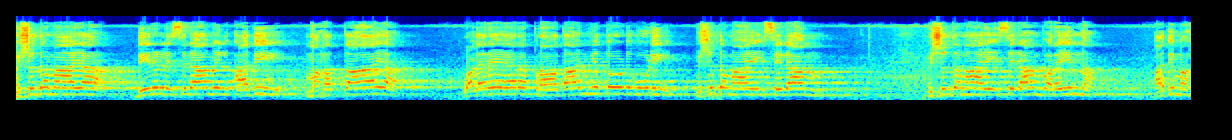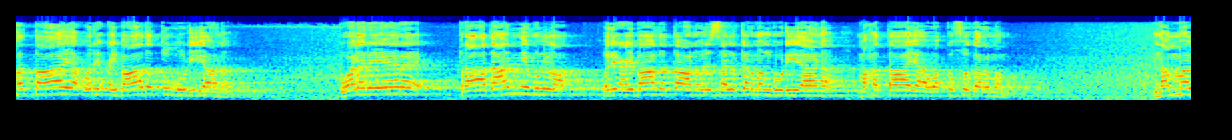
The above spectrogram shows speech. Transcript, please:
വിശുദ്ധമായ ദീനുൽ ഇസ്ലാമിൽ അതി മഹത്തായ വളരെയേറെ പ്രാധാന്യത്തോടുകൂടി വിശുദ്ധമായ ഇസ്ലാം വിശുദ്ധമായ ഇസ്ലാം പറയുന്ന അതിമഹത്തായ ഒരു ഇബാദത്തു കൂടിയാണ് വളരെയേറെ പ്രാധാന്യമുള്ള ഒരു അഭിബാദത്താണ് ഒരു സൽക്കർമ്മം കൂടിയാണ് മഹത്തായ വഖഫ് കർമ്മം. നമ്മൾ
